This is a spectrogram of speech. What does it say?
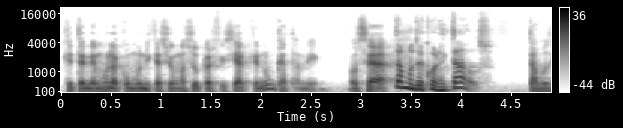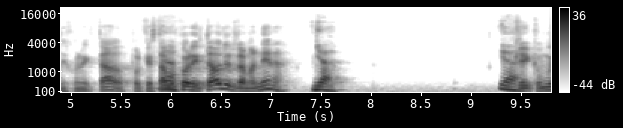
que tenemos la comunicación más superficial que nunca también. O sea, Estamos desconectados. estamos desconectados, porque estamos Ya. conectados de otra manera. Ya. Ya. ¿Qué- cómo,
